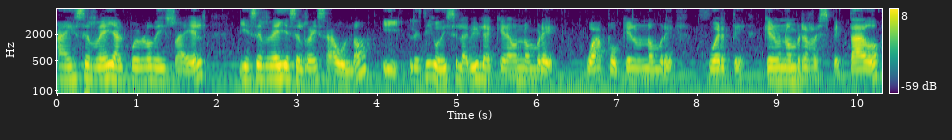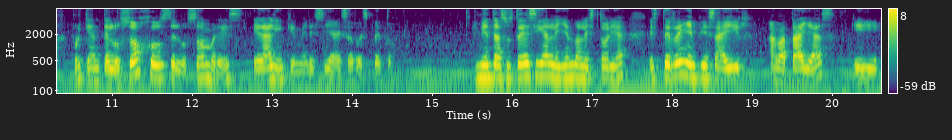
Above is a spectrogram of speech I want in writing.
a ese rey al pueblo de Israel y ese rey es el rey Saúl, ¿no? Y les digo, dice la Biblia que era un hombre guapo, que era un hombre fuerte, que era un hombre respetado, porque ante los ojos de los hombres era alguien que merecía ese respeto. mientras ustedes sigan leyendo la historia, este rey empieza a ir a batallas y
